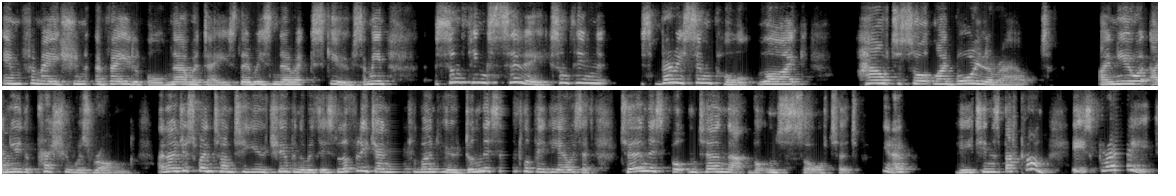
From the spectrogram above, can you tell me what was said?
information available nowadays. There is no excuse. I mean, something silly, something very simple, like how to sort my boiler out. I knew I knew the pressure was wrong, and I just went onto YouTube, and there was this lovely gentleman who'd done this little video. and said, "Turn this button, turn that button, sorted." You know, heating's back on. It's great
